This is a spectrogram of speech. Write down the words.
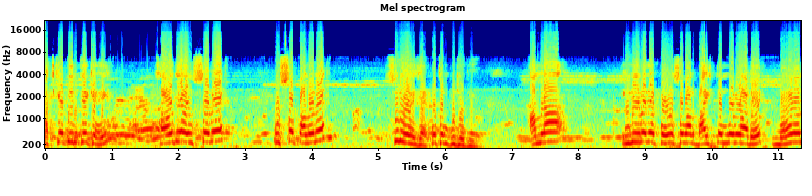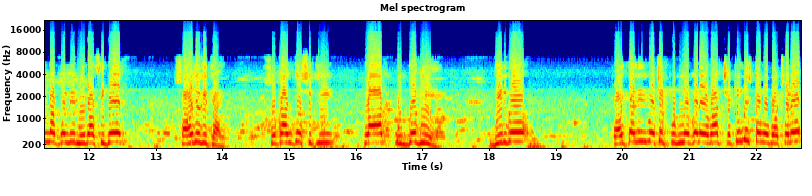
আজকের দিন থেকেই শারদীয় উৎসবের, উৎসব পালনের শুরু হয়ে যায় প্রথম পুজো দিয়ে। আমরা ইংরেজবাজার পৌরসভার বাইশ নম্বর ওয়ার্ডের মহানন্দা নিবাসীদের সহযোগিতায় সুকান্ত সিটি ক্লাব উদ্যোগ নিয়ে দীর্ঘ পঁয়তাল্লিশ বছর পূর্ণ করে এবার ছেচল্লিশতম বছরের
